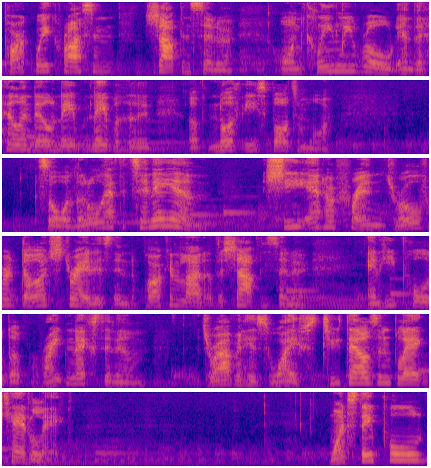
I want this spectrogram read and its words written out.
Parkway Crossing Shopping Center on Cleanleigh Road in the Hillendale neighborhood of Northeast Baltimore. So, a little after 10 a.m., she and her friend drove her Dodge Stratus in the parking lot of the shopping center, and he pulled up right next to them, driving his wife's 2000 black Cadillac. Once they pulled,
